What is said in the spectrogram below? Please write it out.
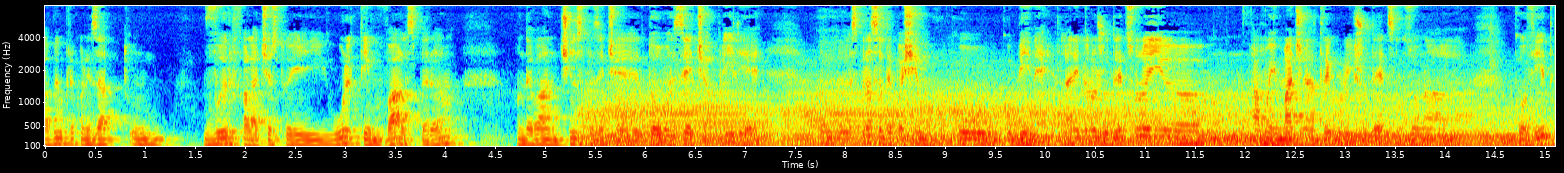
Avem preconizat un vârf al acestui ultim val, sperăm, undeva în 15-20 aprilie, uh, sperăm să depășim cu, cu bine. La nivelul județului uh, am o imagine a întregului județ în zona COVID.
